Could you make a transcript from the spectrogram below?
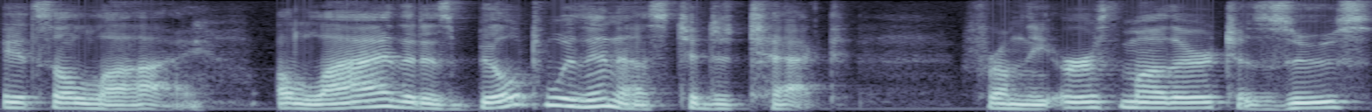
It's a lie. A lie that is built within us to detect. From the Earth Mother to Zeus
